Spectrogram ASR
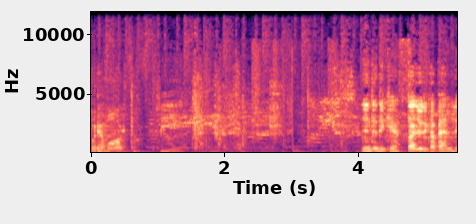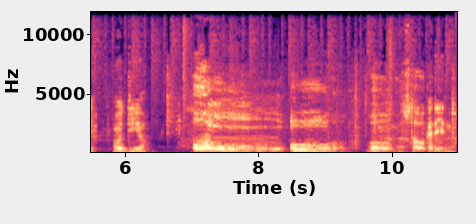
Poi è morto. Niente di che, taglio di capelli. Oddio. Oh, oh, oh, stavo cadendo.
